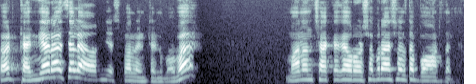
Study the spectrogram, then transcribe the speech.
కాబట్టి కన్యారాశాలు ఎవరిని చేసుకోవాలంటండి బాబా? మనం చక్కగా వృషభ రాశులతో బాగుంటుందండి.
